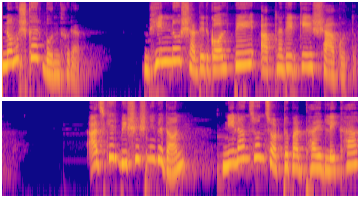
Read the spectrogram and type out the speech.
নমস্কার বন্ধুরা। ভিন্ন স্বাদের গল্পে আপনাদেরকে স্বাগত। আজকের বিশেষ নিবেদন নীলাঞ্জন চট্টোপাধ্যায়ের লেখা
